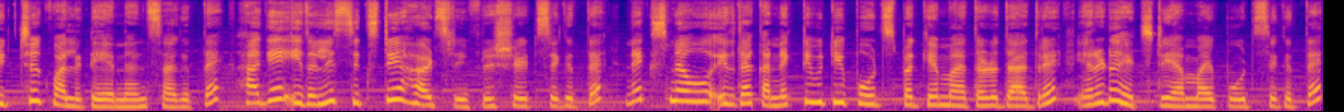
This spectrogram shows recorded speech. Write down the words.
ಪಿಕ್ಚರ್ ಕ್ವಾಲಿಟಿ ಎನ್ಹಾನ್ಸ್ ಆಗುತ್ತೆ. ಹಾಗೆ ಇದರಲ್ಲಿ ಸಿಕ್ಸ್ಟಿ ಹರ್ಟ್ಸ್ ರಿಫ್ರೆಶ್ ರೇಟ್ ಸಿಗುತ್ತೆ. ನೆಕ್ಸ್ಟ್ ನಾವು ಇದರ ಕನೆಕ್ಟಿವಿಟಿ ಪೋರ್ಟ್ಸ್ ಬಗ್ಗೆ ಮಾತಾಡೋದಾದ್ರೆ ಎರಡು H D M I port ಸಿಗುತ್ತೆ.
